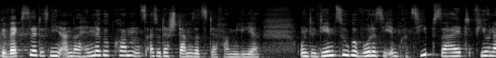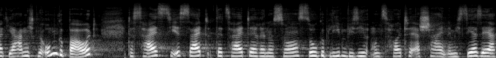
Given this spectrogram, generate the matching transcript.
gewechselt, ist nie in andere Hände gekommen, ist also der Stammsitz der Familie. Und in dem Zuge wurde sie im Prinzip seit 400 Jahren nicht mehr umgebaut. Das heißt, sie ist seit der Zeit der Renaissance so geblieben, wie sie uns heute erscheint, nämlich sehr, sehr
